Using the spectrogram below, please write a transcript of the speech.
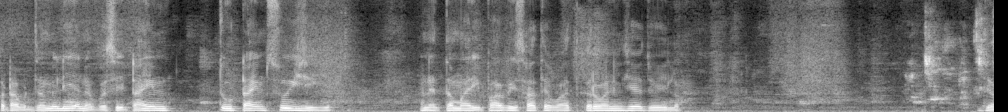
ફટાફટ જમી લઈએ ને પછી ટાઈમ ટુ ટાઈમ સૂઈ જઈએ. અને તમારી ભાભી સાથે વાત કરવાની છે જોઈ લો. જો.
